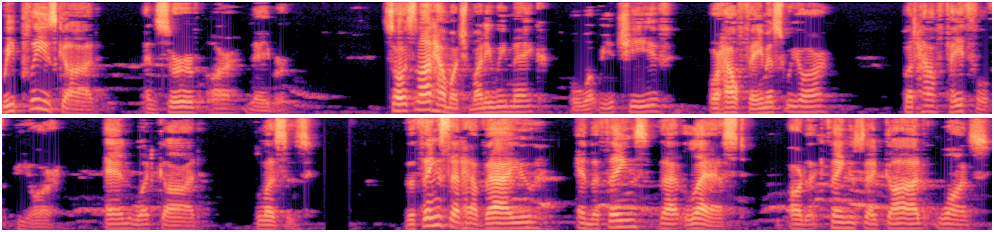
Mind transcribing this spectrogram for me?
we please God and serve our neighbor. So it's not how much money we make or what we achieve or how famous we are, but how faithful we are and what God blesses. The things that have value and the things that last are the things that God wants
